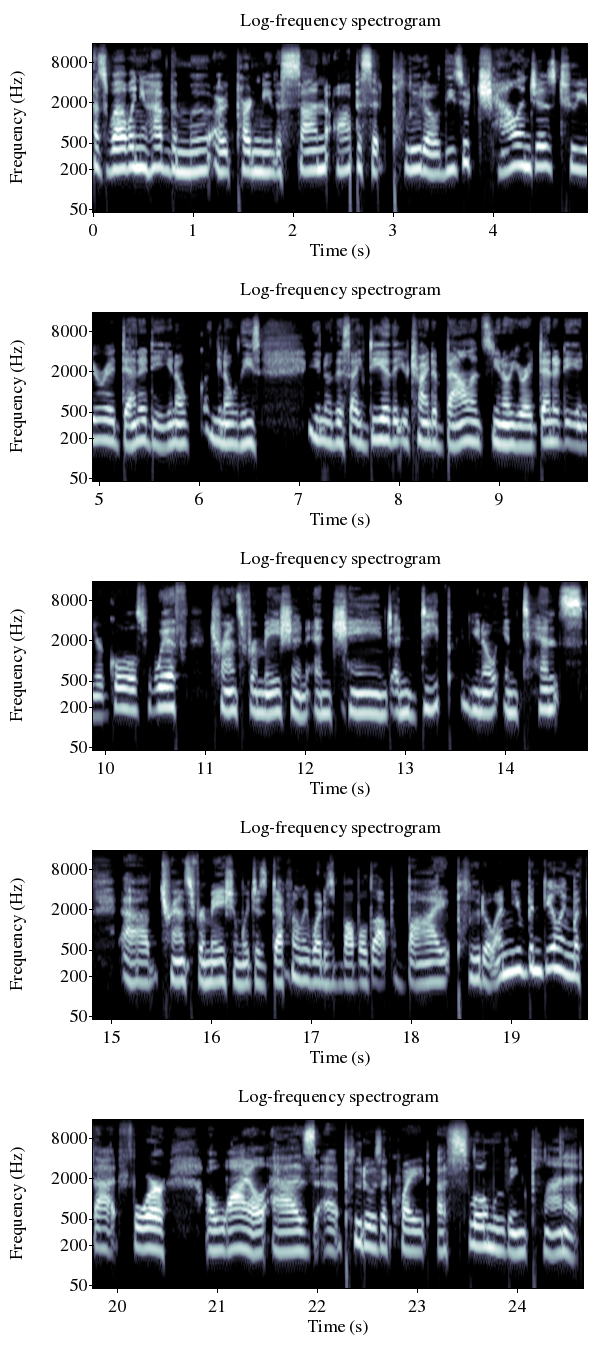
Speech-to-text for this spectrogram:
as well when you have the moon or pardon me the sun opposite pluto these are challenges to your identity you know you know these you know this idea that you're trying to balance you know your identity and your goals with transformation and change and deep you know intense uh, transformation which is definitely what is bubbled up by pluto. And you've been dealing with that for a while as uh, pluto is a quite a slow moving planet.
